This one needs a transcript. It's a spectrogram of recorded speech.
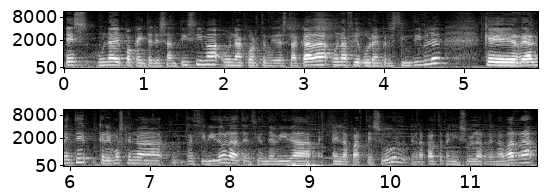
Es una época interesantísima, una corte muy destacada, una figura imprescindible que realmente creemos que no ha recibido la atención debida en la parte sur, en la parte peninsular de Navarra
